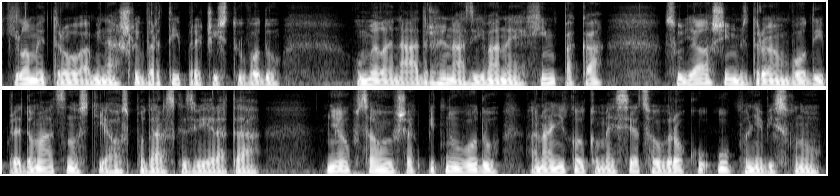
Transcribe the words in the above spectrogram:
kilometrov, aby našli vrty pre čistú vodu. Umelé nádrže nazývané chimpaka sú ďalším zdrojom vody pre domácnosti a hospodárske zvieratá. Neobsahujú však pitnú vodu a na niekoľko mesiacov v roku úplne vyschnú.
